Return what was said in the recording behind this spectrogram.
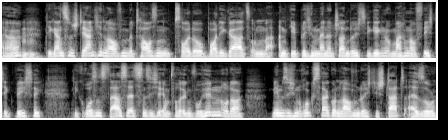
Ja, mhm. die ganzen Sternchen laufen mit tausend Pseudo-Bodyguards und angeblichen Managern durch die Gegend und machen auf wichtig, wichtig. Die großen Stars setzen sich einfach irgendwo hin oder nehmen sich einen Rucksack und laufen durch die Stadt. Also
